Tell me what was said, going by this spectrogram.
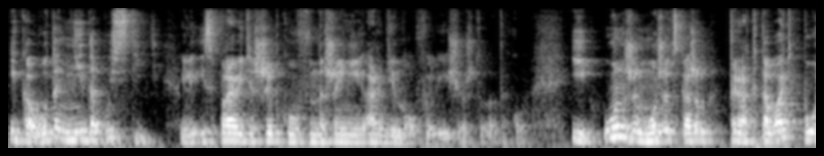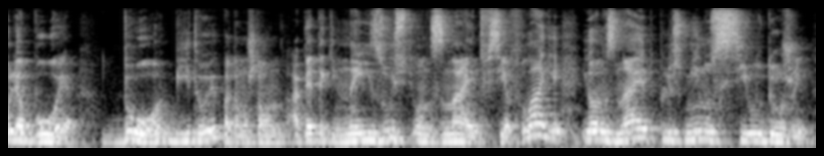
и кого-то не допустить. Или исправить ошибку в ношении орденов, или еще что-то такое. И он же может, скажем, трактовать поле боя до битвы, потому что он, опять-таки, наизусть он знает все флаги, и он знает плюс-минус силу дружин.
